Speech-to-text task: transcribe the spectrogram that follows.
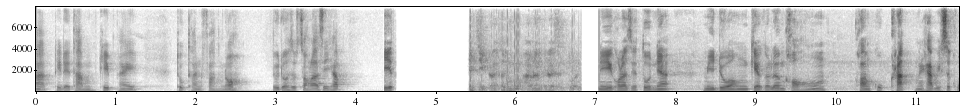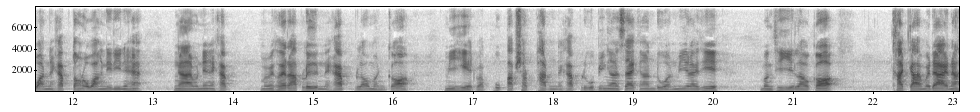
มากที่ได้ทำคลิปให้ทุกท่านฟังเนาะดูดวง12ราศีครับ จิกและธนูครับเรื่องที่เราเสีตุนนี้คนราศีตุลเนี่ยมีดวงเกี่ยวกับเรื่องของความขรุกขลักนะครับ อีกสักวันนะครับ ต้องระวังดีๆนะฮะงานวันนี้นะครับมันไม่ค่อยราบรื่นนะครับ แล้วมันก็มีเหตุแบบปุบปับฉับพลันนะครับ หรือว่ามีงานแทรกงานด่วนมีอะไรที่บางทีเราก็คาดการณ์ไม่ได้นะ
